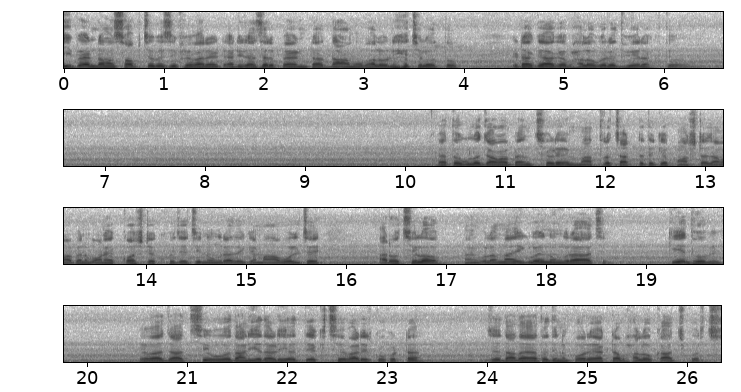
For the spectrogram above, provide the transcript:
এই প্যান্টটা আমার সবচেয়ে বেশি ফেভারিট অ্যাডিডাসের প্যান্টটা দামও ভালো নিয়েছিল, তো এটাকে আগে ভালো করে ধুয়ে রাখতে হবে। এতগুলো জামা প্যান্ট ছেড়ে মাত্র চারটে থেকে পাঁচটা জামা প্যান্ট অনেক কষ্টে খুঁজেছি নোংরা দেখে। মা বলছে আরও ছিল? আমি বললাম, না, এগুলোই নোংরা আছে। কে ধোবে? এবার যাচ্ছি, ও দাঁড়িয়ে দাঁড়িয়ে দেখছে বাড়ির কুকুরটা, যে দাদা এতদিন পরে একটা ভালো কাজ করছে।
